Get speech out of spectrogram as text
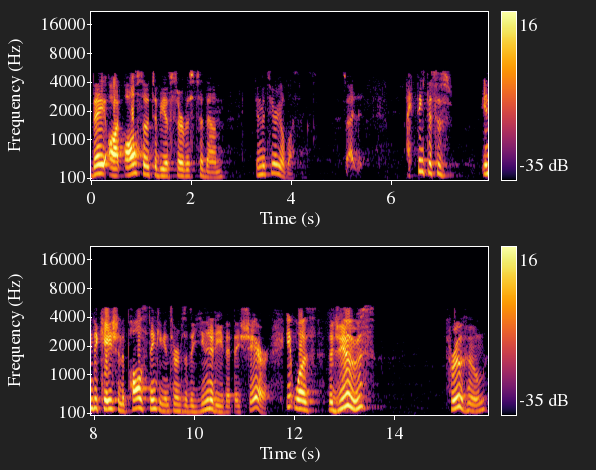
they ought also to be of service to them in material blessings. So I, I think this is indication that Paul's thinking in terms of the unity that they share. It was the Jews through whom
